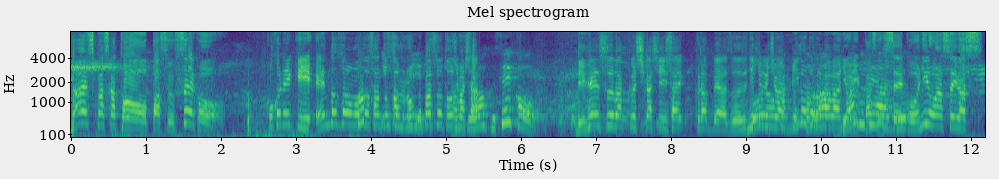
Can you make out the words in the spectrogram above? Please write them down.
ナイスパスカットパス不成功。ここで一気にエンドゾーンを落とさんとするロングパスを投じました。ディフェンスバックしかしクラブベアーズ21は見事なカバーによりパス不成功に終わらせています。ダウン1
